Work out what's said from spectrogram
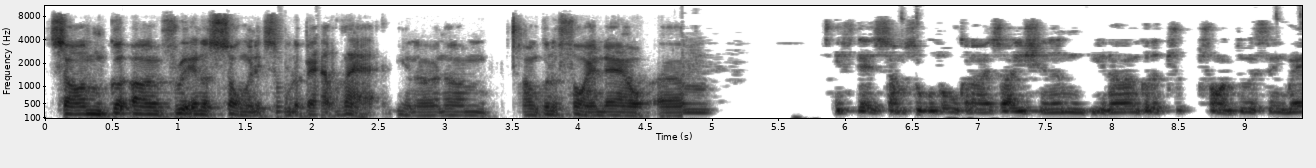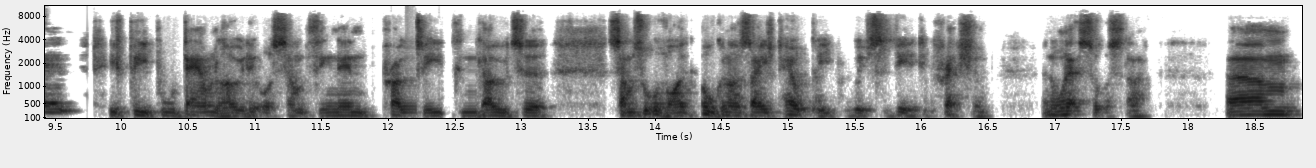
So I'm got, I've written a song and it's all about that, you know, and I'm I'm going to find out um, if there's some sort of organisation, and you know, I'm going to tr- try and do a thing where if people download it or something, then proceeds can go to some sort of organisation to help people with severe depression and all that sort of stuff. Um,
